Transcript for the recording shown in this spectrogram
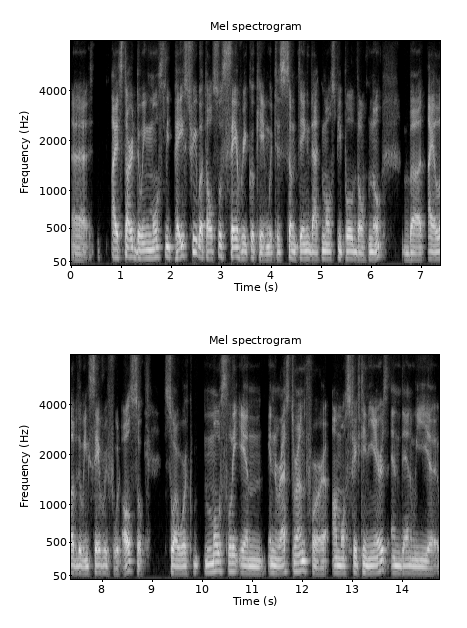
uh, I started doing mostly pastry, but also savory cooking, which is something that most people don't know. But I love doing savory food also. So I work mostly in in restaurant for almost 15 years, and then we uh,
